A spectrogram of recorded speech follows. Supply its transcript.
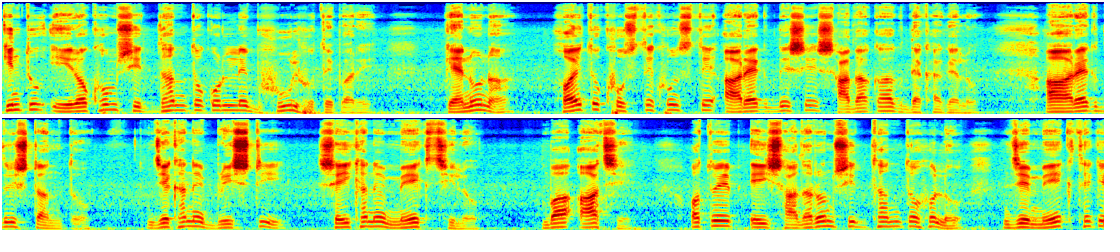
কিন্তু এরকম সিদ্ধান্ত করলে ভুল হতে পারে। কেননা, হয়তো খুঁজতে খুঁজতে আর এক দেশে সাদা কাক দেখা গেল আর এক দৃষ্টান্ত, যেখানে বৃষ্টি সেইখানে মেঘ ছিল বা আছে। অতএব এই সাধারণ সিদ্ধান্ত হল যে মেঘ থেকে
